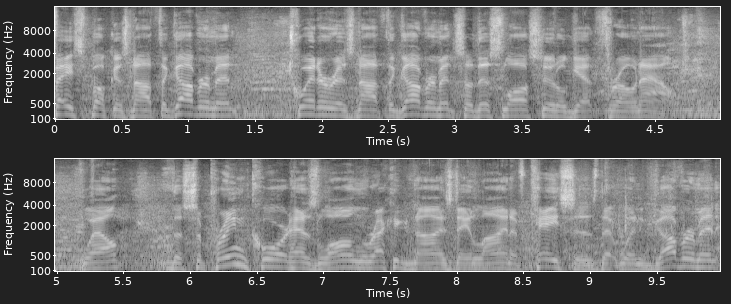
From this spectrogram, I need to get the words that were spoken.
Facebook is not the government, Twitter is not the government, so this lawsuit will get thrown out. Well, the Supreme Court has long recognized a line of cases that when government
